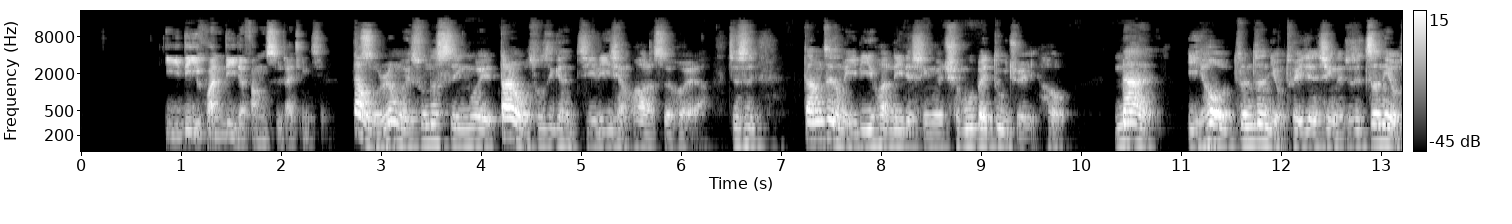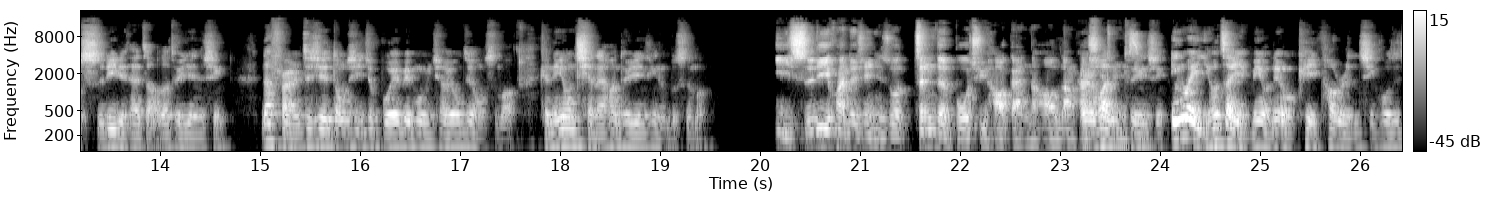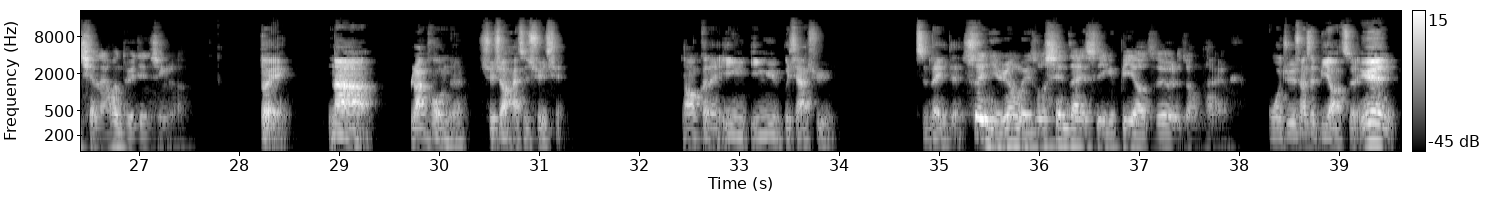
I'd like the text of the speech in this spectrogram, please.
以利换利的方式来进行。但我认为说那是因为，当然我说是一个很极理想化的社会啦，就是当这种以利换利的行为全部被杜绝以后，那以后真正有推荐信的，就是真的有实力的才找到推荐信，那反而这些东西就不会被莫名其妙用这种什么，肯定用钱来换推荐信了，不是吗？以实力换对象，你是说真的博取好感，然后让他？换推荐信，因为以后再也没有那种可以靠人情或是钱来换推荐信了。对，那然后呢？学校还是缺钱，然后可能营营运不下去之类的，所以你认为说现在是一个必要之恶的状态哦？我觉得算是必要之恶，因为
